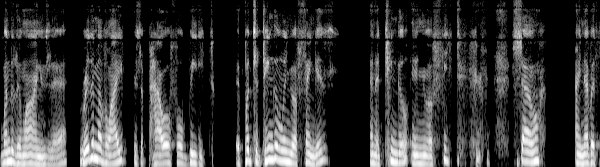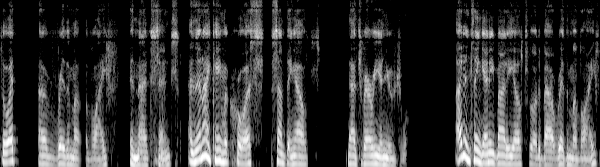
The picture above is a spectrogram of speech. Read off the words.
one of the lines there, Rhythm of Life is a powerful beat. It puts a tingle in your fingers and a tingle in your feet. so I never thought of rhythm of life in that sense. And then I came across something else that's very unusual. I didn't think anybody else thought about rhythm of life,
